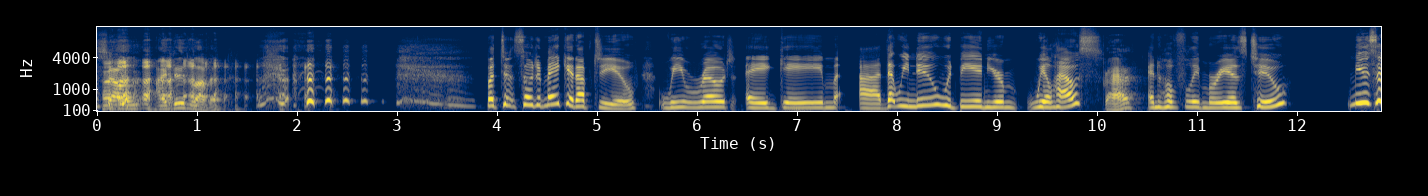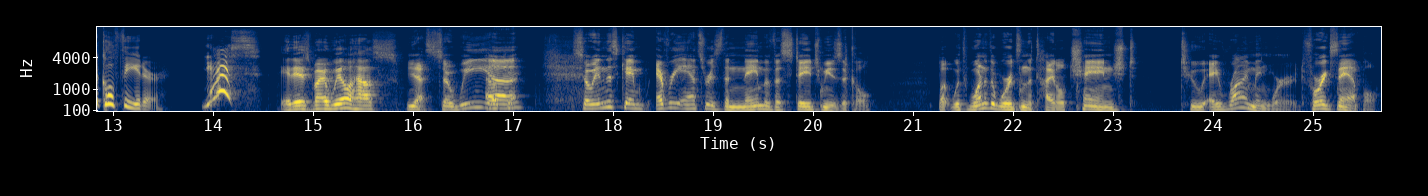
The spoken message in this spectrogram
So I did love it. But to, so to make it up to you, we wrote a game uh, that we knew would be in your wheelhouse, Uh, and hopefully Maria's too. Musical theater. Yes. it is my wheelhouse. Yes. So we. Uh, Okay. so in this game, every answer is the name of a stage musical, but with one of the words in the title changed to a rhyming word. For example,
